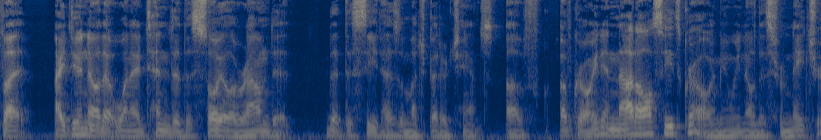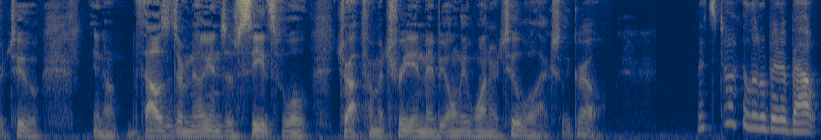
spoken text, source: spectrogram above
But I do know that when I tend to the soil around it, that the seed has a much better chance of, of growing. And not all seeds grow. I mean, we know this from nature too. You know, thousands or millions of seeds will drop from a tree and maybe only one or two will actually grow. Let's talk a little bit about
